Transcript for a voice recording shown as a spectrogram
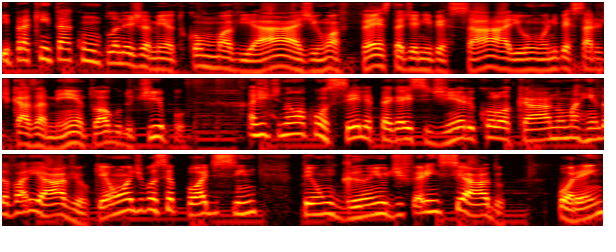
E para quem está com um planejamento como uma viagem, uma festa de aniversário, um aniversário de casamento, algo do tipo, a gente não aconselha pegar esse dinheiro e colocar numa renda variável, que é onde você pode sim ter um ganho diferenciado. Porém,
